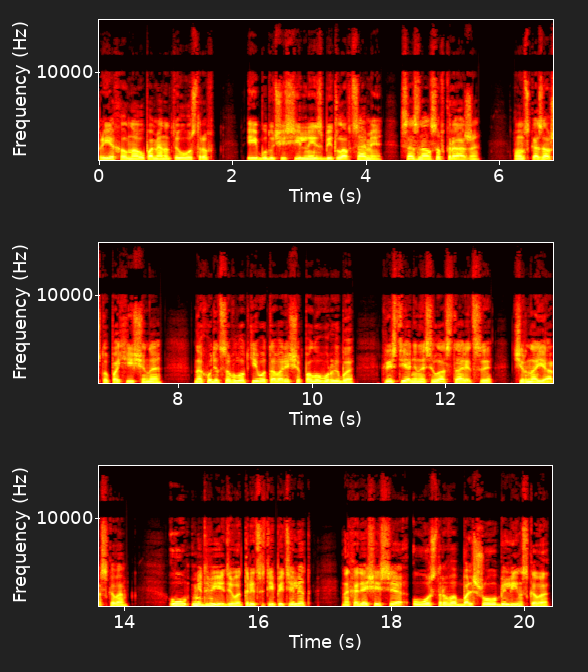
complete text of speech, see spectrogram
приехал на упомянутый остров и, будучи сильно избит ловцами, сознался в краже. Он сказал, что похищенное находится в лодке его товарища по лову рыбы, крестьянина села Старицы, Черноярского, у Медведева, 35 лет, находящийся у острова Большого Белинского,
